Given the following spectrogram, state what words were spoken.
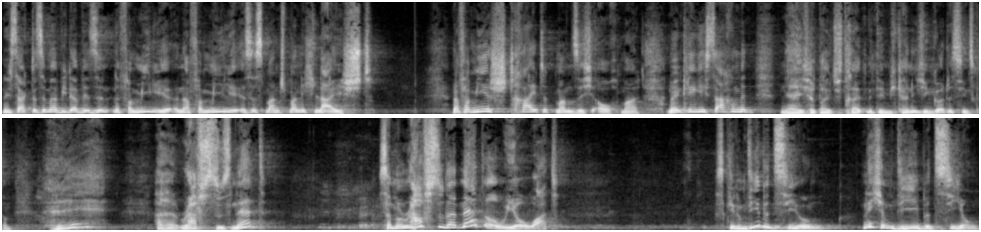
Und ich sage das immer wieder, wir sind eine Familie. In einer Familie ist es manchmal nicht leicht. In einer Familie streitet man sich auch mal. Und dann kriege ich Sachen mit, na, ich habe halt Streit mit dem, ich kann nicht in den Gottesdienst kommen. Hä? Äh, raffst du es nicht? Sag mal, raffst du das nicht? Oh, yo, what? Es geht um die Beziehung, nicht um die Beziehung.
